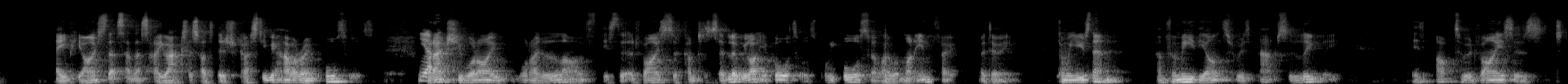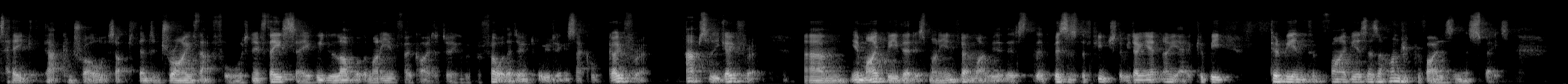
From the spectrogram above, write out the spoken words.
API. So that's how, that's how you access our digital custody. We have our own portals. Yeah. But actually, what I what I love is that advisors have come to us and said, "Look, we like your portals, but we also like what Money Info are doing. Can we use them?" And for me, the answer is absolutely. It's up to advisors to take that control. It's up to them to drive that forward. And if they say, "We love what the Money Info guys are doing, we prefer what they're doing to what you're doing," it's like, go for it. Absolutely, go for it. Um, it might be that it's Money Info. It might be that it's the business of the future that we don't yet know yet. It could be could be in five years there's 100 providers in this space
